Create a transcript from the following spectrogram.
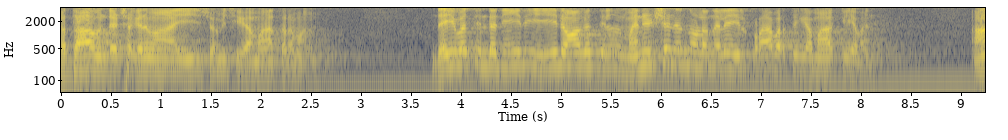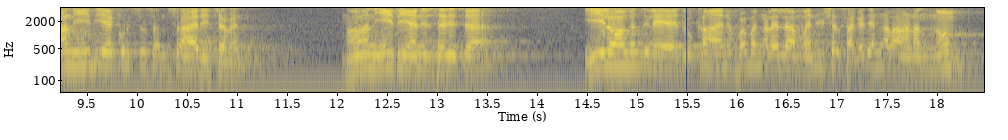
കർത്താവും രക്ഷകനുമായ ഈശ്വമിശിക മാത്രമാണ്. ദൈവത്തിന്റെ നീതി ഈ ലോകത്തിൽ മനുഷ്യൻ എന്നുള്ള നിലയിൽ പ്രാവർത്തികമാക്കിയവൻ. ആ നീതിയെക്കുറിച്ച് സംസാരിച്ചവൻ. ആ നീതി അനുസരിച്ച് ഈ ലോകത്തിലെ ദുഃഖാനുഭവങ്ങളെല്ലാം മനുഷ്യ സഹജങ്ങളാണെന്നും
